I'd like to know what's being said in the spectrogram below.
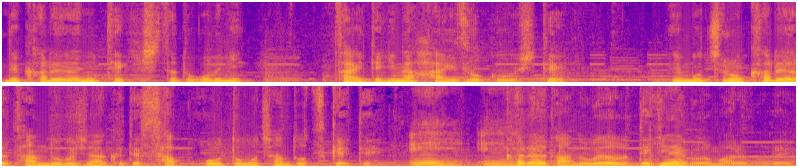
で彼らに適したところに最適な配属をしてでもちろん彼ら単独じゃなくてサポートもちゃんとつけて彼ら単独だとできないこともあるので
